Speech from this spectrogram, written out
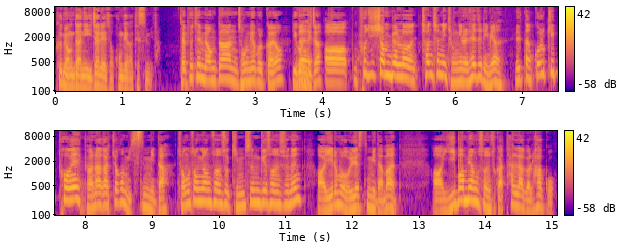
그 명단이 이 자리에서 공개가 됐습니다. 대표팀 명단 정리해 볼까요? 이건 네, 기자. 어, 포지션별로 천천히 정리를 해드리면 일단 골키퍼의 변화가 조금 있습니다. 정성영 선수, 김승규 선수는 어, 이름을 올렸습니다만 어, 이범영 선수가 탈락을 하고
